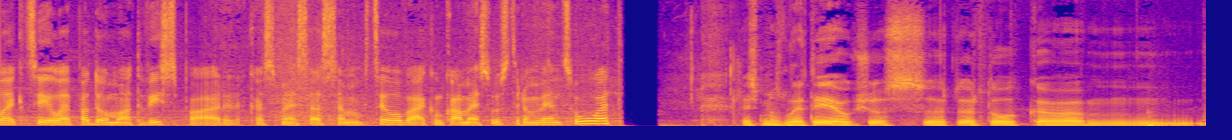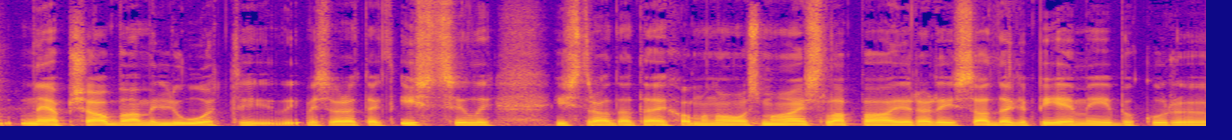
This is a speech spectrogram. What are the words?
lekcija, lai padomātu vispār, kas mēs esam cilvēki un kā mēs uztveram viens otru. Es mazliet iejaukšos ar, ar to, ka mm, neapšaubāmi ļoti, es varētu teikt, izcili izstrādātāji Homonovas mājaslapā ir arī sadaļa pieejamība, kur eh,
